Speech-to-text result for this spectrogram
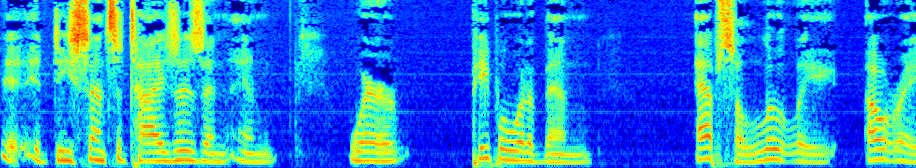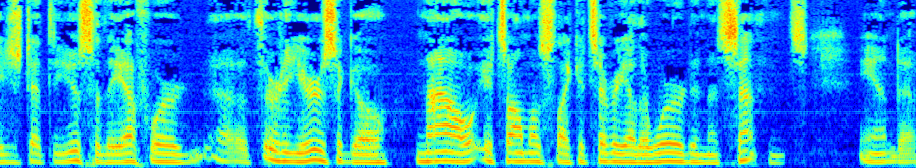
it, it desensitizes and and where people would have been absolutely outraged at the use of the F word uh, 30 years ago. Now it's almost like it's every other word in a sentence. And uh,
